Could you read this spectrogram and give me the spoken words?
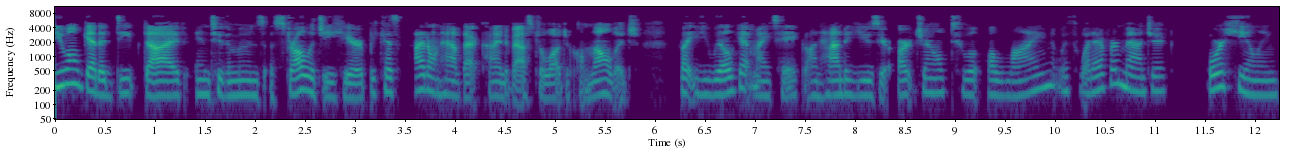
You won't get a deep dive into the moon's astrology here because I don't have that kind of astrological knowledge, but you will get my take on how to use your art journal to align with whatever magic or healing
